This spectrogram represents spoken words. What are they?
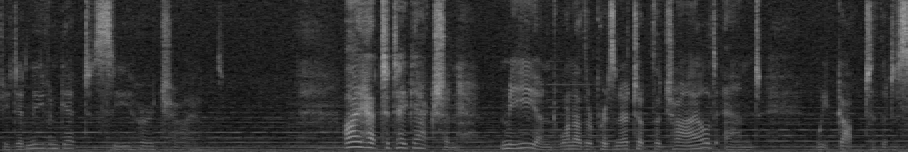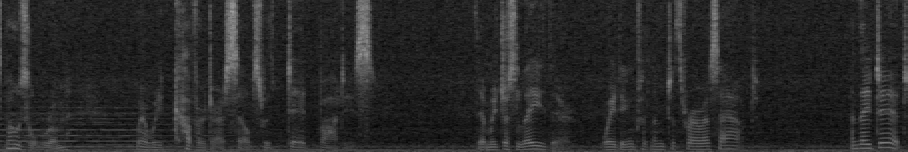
She didn't even get to see her child. I had to take action. Me and one other prisoner took the child, and we got to the disposal room, where we covered ourselves with dead bodies. Then we just lay there, waiting for them to throw us out. And they did.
